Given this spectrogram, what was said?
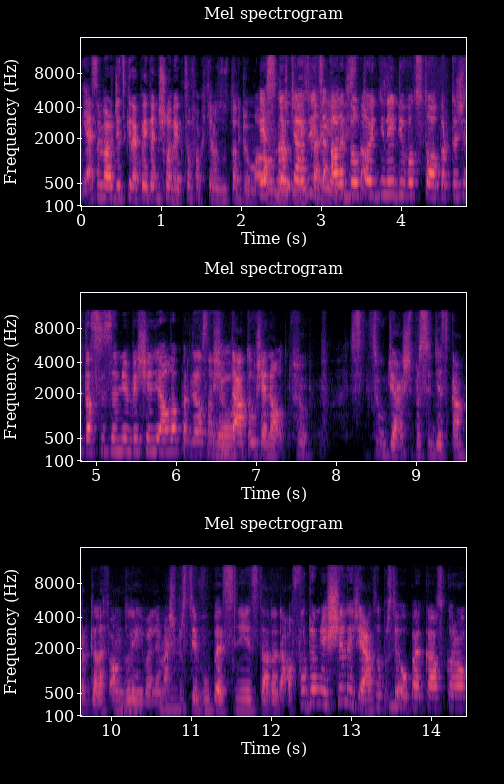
já jsem byl vždycky takový ten člověk, co fakt chtěl zůstat doma. Já jsem to chtěla říct, ale byl to jediný důvod z toho, protože ta si ze mě většině dělala prdel s naším jo. tátou, že no, si uděláš prostě dětskám prdele v Anglii, mm. nemáš mm. prostě vůbec nic, da, da, da. A furt do mě šili, že já jsem prostě mm. operka skoro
